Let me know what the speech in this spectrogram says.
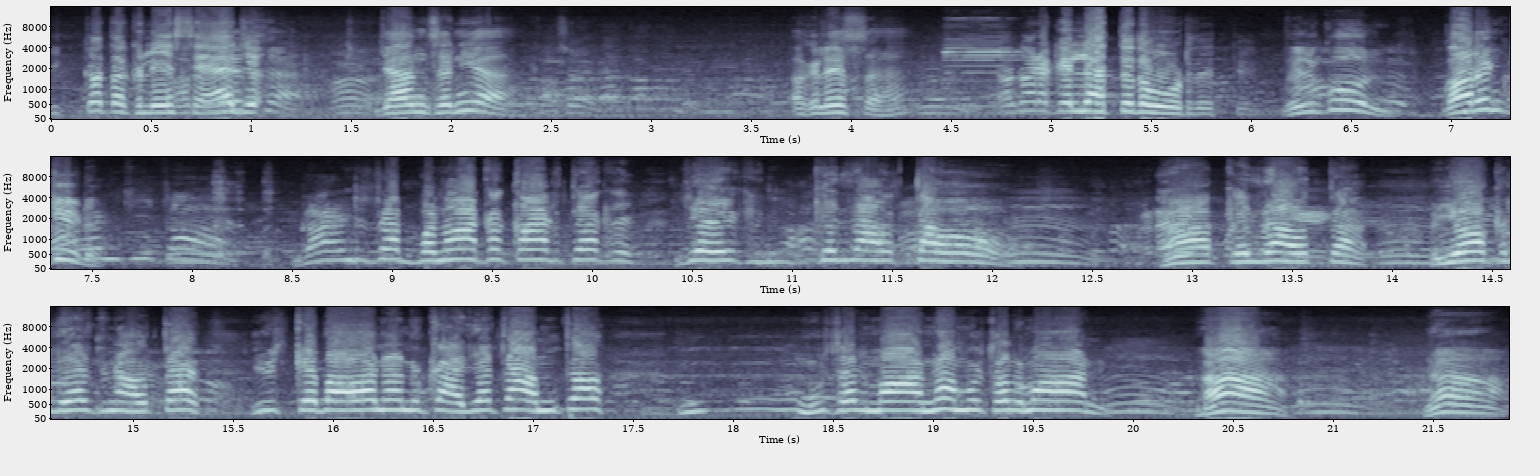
दिक्कत अखिलेश से है ज- जयंत से नहीं है अखिलेश से है अगर अकेले आते तो वोट देते। बिल्कुल। गारंटीड गारंटी सब बना के काटते कि ये किला होता हो। हाँ किला होता। यो अखिलेश ना होता इसके बाबा ने कहा जाता। हम तो मुसलमान है मुसलमान। हाँ। हाँ।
